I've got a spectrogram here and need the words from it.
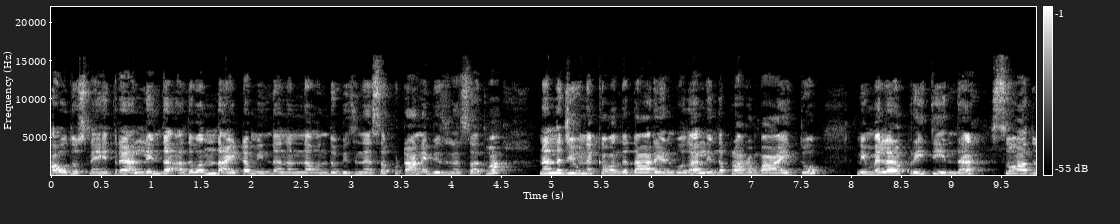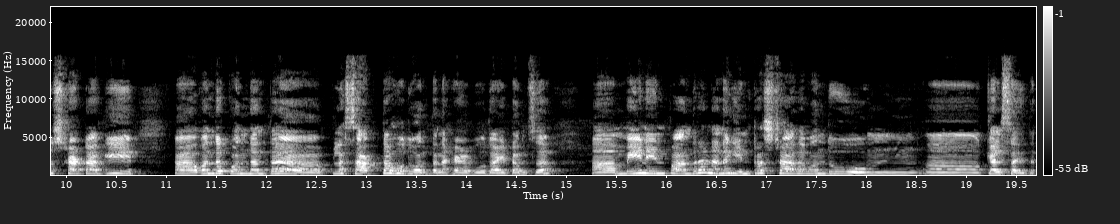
ಹೌದು ಸ್ನೇಹಿತರೆ, ಅಲ್ಲಿಂದ ಅದು ಒಂದು ಐಟಮಿಂದ ನನ್ನ ಒಂದು ಬಿಸ್ನೆಸ್ ಪುಟಾಣಿ ಬಿಸ್ನೆಸ್ ಅಥವಾ ನನ್ನ ಜೀವನಕ್ಕೆ ಒಂದು ದಾರಿ ಅನ್ಬೋದು. ಅಲ್ಲಿಂದ ಪ್ರಾರಂಭ ಆಯಿತು ನಿಮ್ಮೆಲ್ಲರ ಪ್ರೀತಿಯಿಂದ. ಸೊ ಅದು ಸ್ಟಾರ್ಟ್ ಆಗಿ ಒಂದಕ್ಕೊಂದಂತ ಪ್ಲಸ್ ಆಗ್ತಾ ಹೋದು ಅಂತಲೇ ಹೇಳ್ಬೋದು ಐಟಮ್ಸ್ ಮೇನ್ ಏನಪ್ಪ ಅಂದ್ರೆ ನನಗೆ ಇಂಟ್ರೆಸ್ಟ್ ಆದ ಒಂದು ಕೆಲಸ ಇದೆ.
